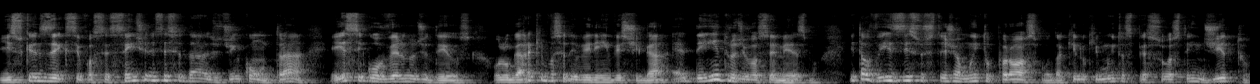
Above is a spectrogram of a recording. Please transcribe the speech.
Isso quer dizer que se você sente necessidade de encontrar esse governo de Deus, o lugar que você deveria investigar é dentro de você mesmo. E talvez isso esteja muito próximo daquilo que muitas pessoas têm dito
